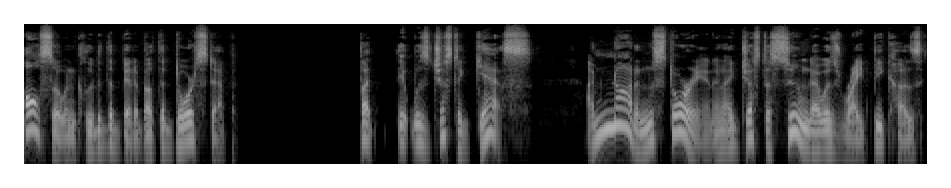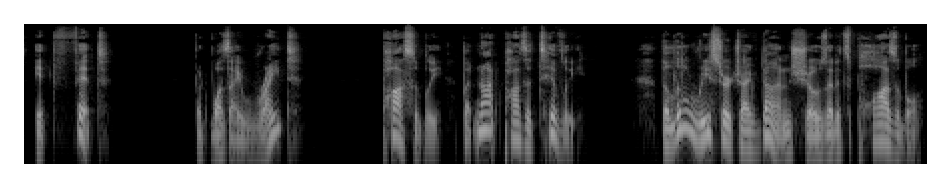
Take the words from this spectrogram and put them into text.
also included the bit about the doorstep it was just a guess. I'm not an historian, and I just assumed I was right because it fit. But was I right? Possibly, but not positively. The little research I've done shows that it's plausible.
